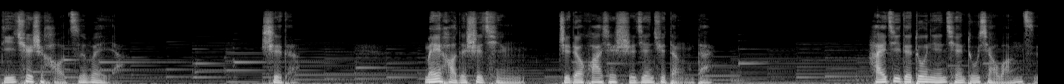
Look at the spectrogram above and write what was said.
的确是好滋味呀。是的，美好的事情值得花些时间去等待。还记得多年前读《小王子》，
